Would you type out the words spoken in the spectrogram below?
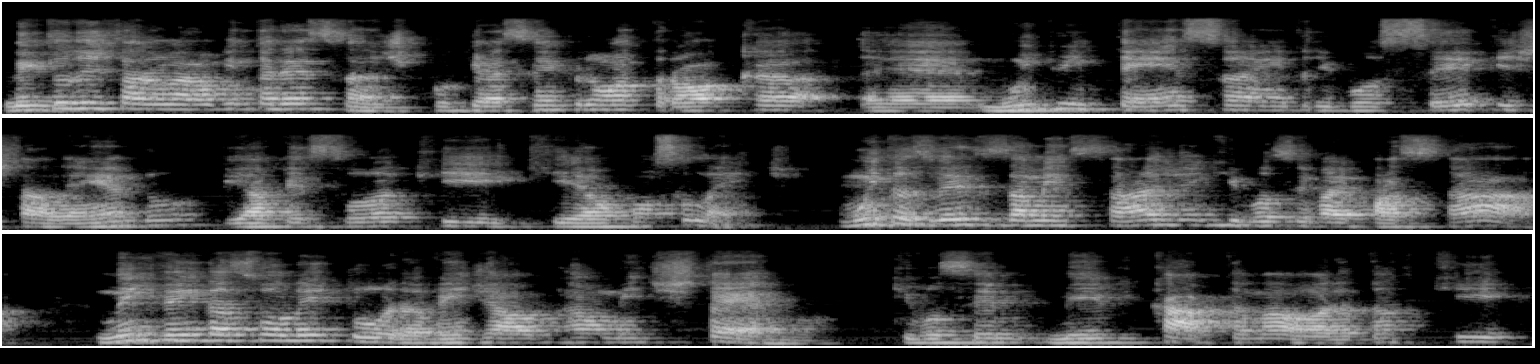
Leitura de tarô é algo interessante, porque é sempre uma troca é, muito intensa entre você que está lendo e a pessoa que, que é o consulente. Muitas vezes a mensagem que você vai passar nem vem da sua leitura, vem de algo realmente externo, que você meio que capta na hora. Tanto que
